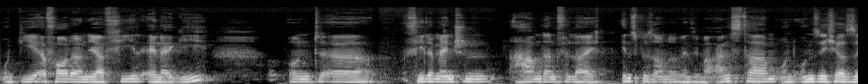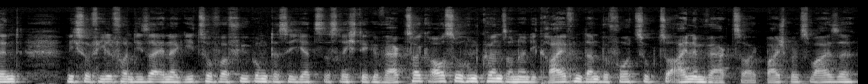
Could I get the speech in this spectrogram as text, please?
Und die erfordern ja viel Energie. Und äh, viele Menschen haben dann vielleicht, insbesondere wenn sie mal Angst haben und unsicher sind, nicht so viel von dieser Energie zur Verfügung, dass sie jetzt das richtige Werkzeug raussuchen können, sondern die greifen dann bevorzugt zu einem Werkzeug. Beispielsweise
